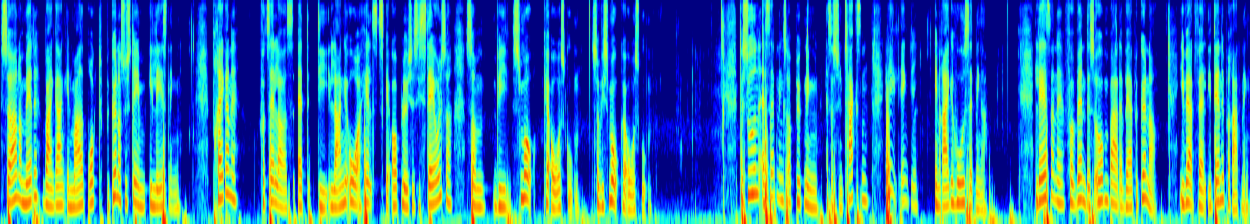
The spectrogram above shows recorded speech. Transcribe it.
Søren og Mette var engang en meget brugt begyndersystem i læsningen. Prikkerne fortæller os, at de lange ord helst skal opløses i stavelser, som vi små kan overskue dem. Så vi små kan overskue dem. Desuden er sætningsopbygningen, altså syntaksen, helt enkel en række hovedsætninger. Læserne forventes åbenbart at være begyndere, i hvert fald i denne beretning.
